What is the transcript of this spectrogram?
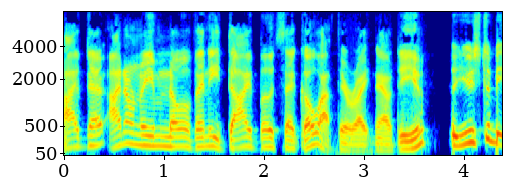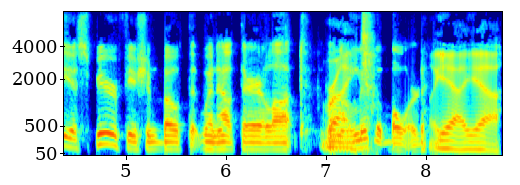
I I don't even know of any dive boats that go out there right now. Do you? There used to be a spearfishing boat that went out there a lot. on a Right. liveaboard. Yeah, yeah.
